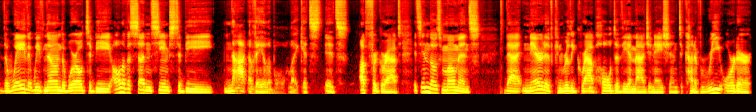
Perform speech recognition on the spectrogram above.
the way that we've known the world to be all of a sudden seems to be not available, like it's it's up for grabs. It's in those moments that narrative can really grab hold of the imagination to kind of reorder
